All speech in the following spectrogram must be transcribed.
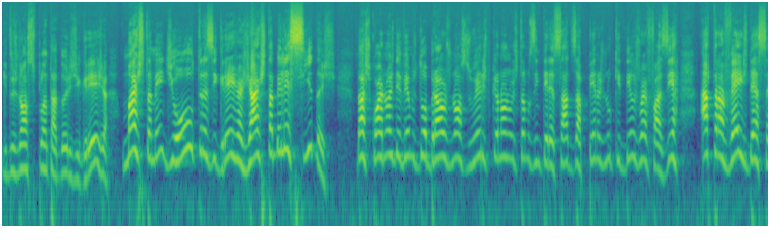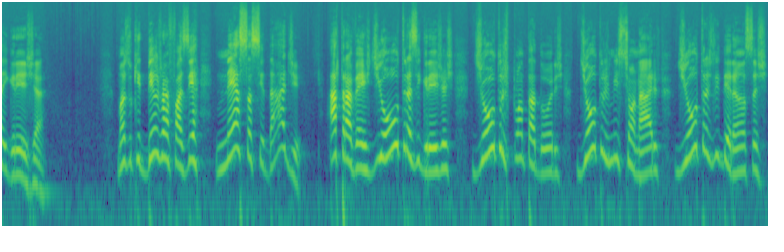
e dos nossos plantadores de igreja, mas também de outras igrejas já estabelecidas, das quais nós devemos dobrar os nossos joelhos, porque nós não estamos interessados apenas no que Deus vai fazer através dessa igreja, mas o que Deus vai fazer nessa cidade através de outras igrejas, de outros plantadores, de outros missionários, de outras lideranças,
